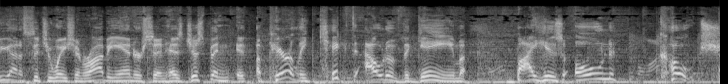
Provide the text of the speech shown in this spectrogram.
We got a situation. Robbie Anderson has just been apparently kicked out of the game by his own coach.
